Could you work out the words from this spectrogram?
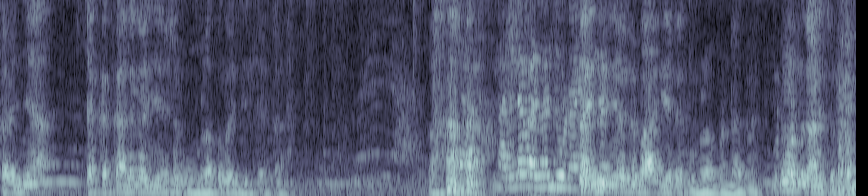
കഴിഞ്ഞ ചക്കക്കാലം കഴിഞ്ഞ ശേഷം കുമ്പളപ്പം കഴിച്ചില്ല കേട്ടോ. നല്ല വെള്ളം ചൂടായിട്ട് ഭാഗ്യമായിട്ട് കുമ്പളപ്പം ഉണ്ടാക്കണം. ഇവിടെ വന്ന് കാണിച്ചു കൊടുക്കാം.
